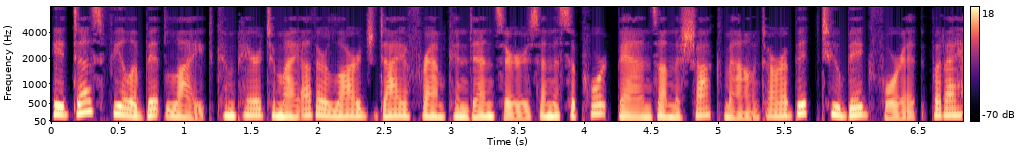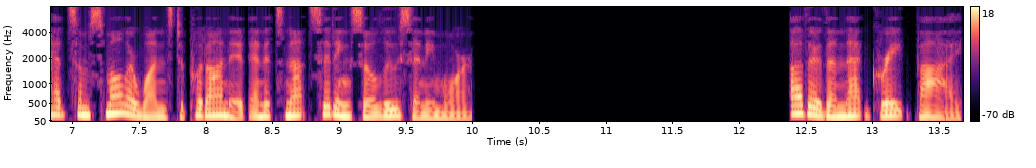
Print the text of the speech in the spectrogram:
It does feel a bit light compared to my other large diaphragm condensers and the support bands on the shock mount are a bit too big for it but I had some smaller ones to put on it and it's not sitting so loose anymore. Other than that great buy.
